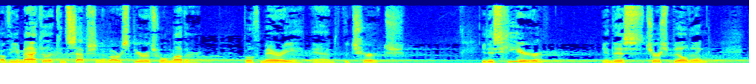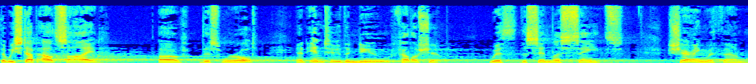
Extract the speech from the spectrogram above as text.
of the Immaculate Conception of our spiritual mother, both Mary and the church. It is here, in this church building, that we step outside of this world and into the new fellowship with the sinless saints, sharing with them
